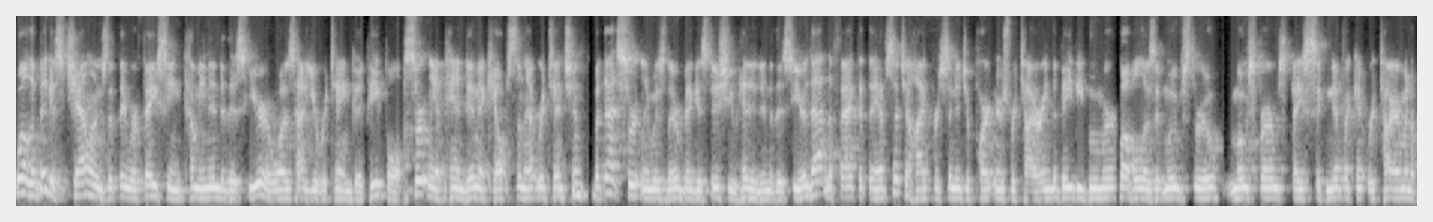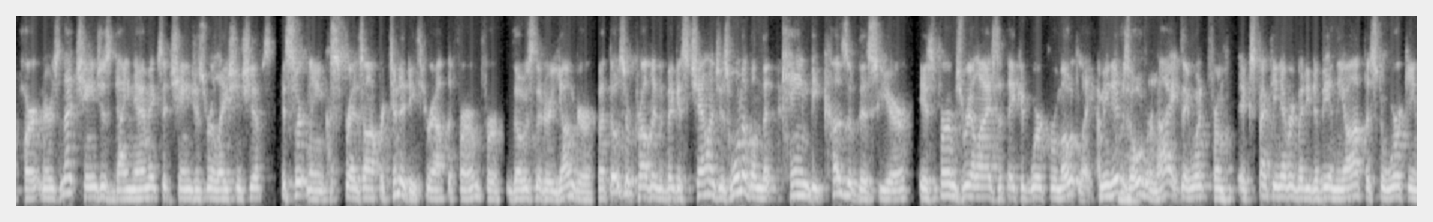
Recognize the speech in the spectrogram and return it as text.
Well, the biggest challenge that they were facing coming into this year was how do you retain good people? Certainly a pandemic helps in that retention, but that certainly was their biggest issue headed into this year. That and the fact that they have such a high percentage of partners retiring, the baby boomer bubble as it moves through. Most firms face significant retirement of partners, and that changes dynamics, it changes relationships relationships. It certainly spreads opportunity throughout the firm for those that are younger, but those are probably the biggest challenges. One of them that came because of this year is firms realized that they could work remotely. I mean, it was mm-hmm. overnight. They went from expecting everybody to be in the office to working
